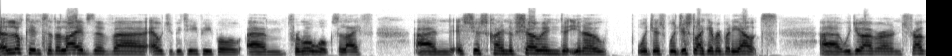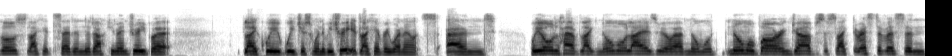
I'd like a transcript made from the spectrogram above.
a look into the lives of uh, LGBT people um, from all walks of life, and it's just kind of showing that you know we're just we're just like everybody else. Uh, we do have our own struggles, like it said in the documentary, but like we we just want to be treated like everyone else, and we all have like normal lives. We all have normal normal boring jobs, just like the rest of us, and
